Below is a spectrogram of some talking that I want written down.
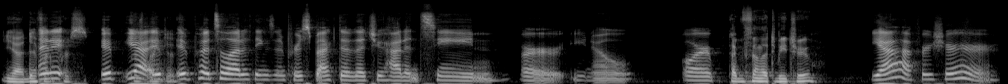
Yeah, different. and it, pers- it yeah it, it puts a lot of things in perspective that you hadn't seen or you know or Have you found that to be true? Yeah for sure.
